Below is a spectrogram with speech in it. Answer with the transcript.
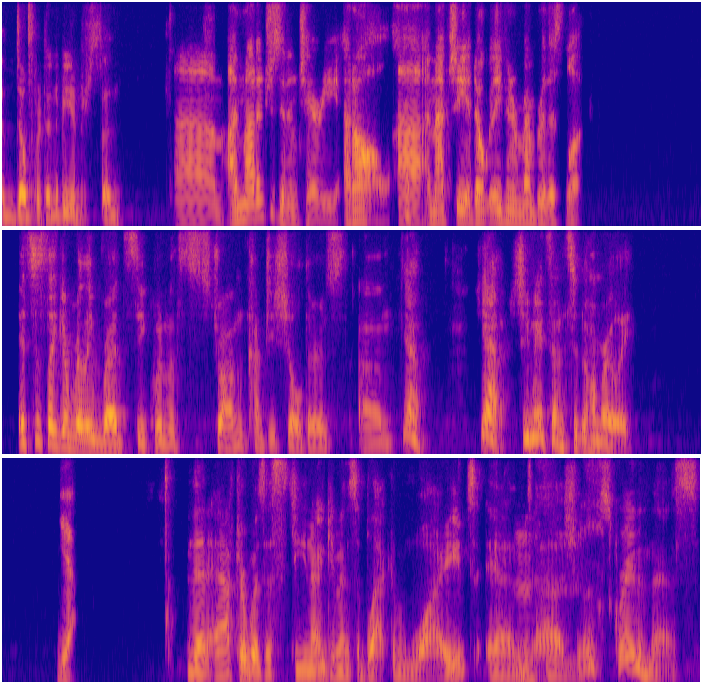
I don't pretend to be interested. Um, I'm not interested in Cherry at all. Uh, I'm actually I don't really even remember this look. It's just like a really red sequin with strong cunty shoulders. Um, yeah. Yeah, she made sense to go home early. Yeah. And then after was Asttina giving us a black and white, and uh, she Mhm. looks great in this.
